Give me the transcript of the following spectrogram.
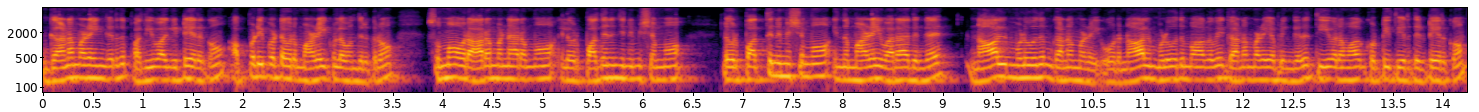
கனமழைங்கிறது பதிவாகிட்டே இருக்கும். அப்படிப்பட்ட ஒரு மழைக்குள்ளே வந்திருக்கிறோம். சும்மா ஒரு அரை மணி நேரமோ இல்லை ஒரு பதினஞ்சு நிமிஷமோ இல்லை ஒரு பத்து நிமிஷமோ இந்த மழை வராதுங்க. நாள் முழுவதும் கனமழை. ஒரு நாள் முழுவதுமாகவே கனமழை அப்படிங்கிறது தீவிரமாக கொட்டி தீர்த்துக்கிட்டே இருக்கும்.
